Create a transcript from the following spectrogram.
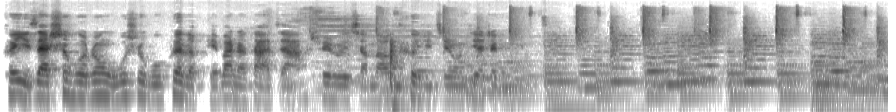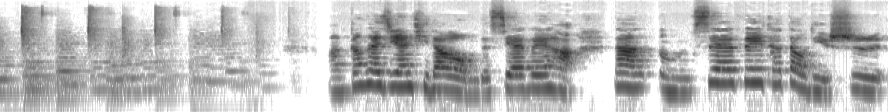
可以在生活中无时无刻的陪伴着大家，所以说想到“特许金融街”这个名字。刚才既然提到了我们的 CFA 哈，那嗯，CFA 它到底是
